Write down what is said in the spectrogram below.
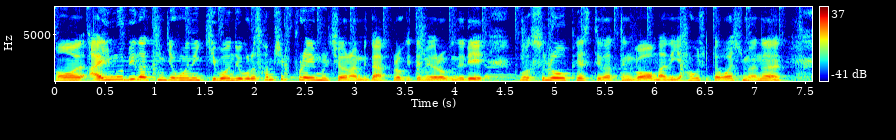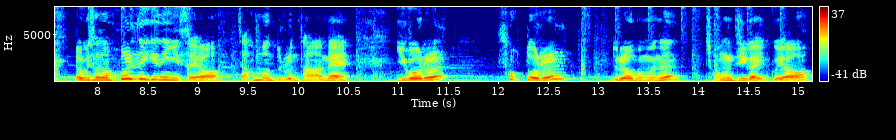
어, 아이무비 같은 경우는 기본적으로 30 프레임을 지원합니다. 그렇기 때문에 여러분들이 뭐 슬로우 패스트 같은 거 만약에 하고 싶다고 하시면은 여기서는 홀드 기능이 있어요. 자, 한번 누른 다음에 이거를 속도를 눌러보면은 정지가 있고요.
